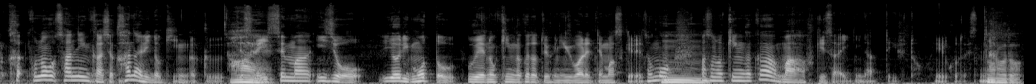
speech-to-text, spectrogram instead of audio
あ、かこの3人に関してはかなりの金額ですね。はい1000万以上よりもっと上の金額だというふうに言われてますけれども、うんまあ、その金額が、まあ、不記載になっているということですね。なるほど。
